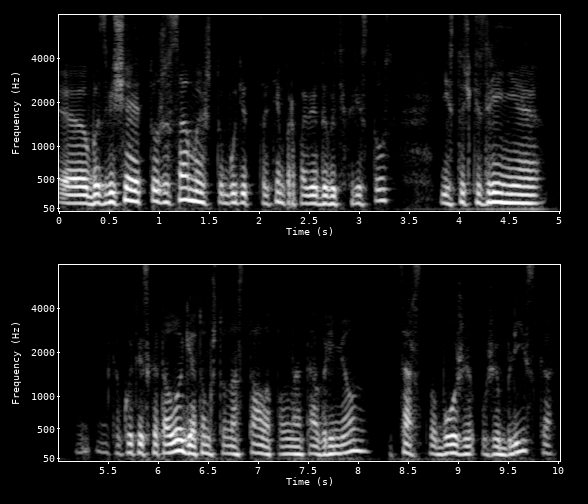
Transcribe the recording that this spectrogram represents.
э, возвещает то же самое, что будет затем проповедовать Христос. И с точки зрения какой-то эсхатологии о том, что настала полнота времен, и Царство Божие уже близко,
